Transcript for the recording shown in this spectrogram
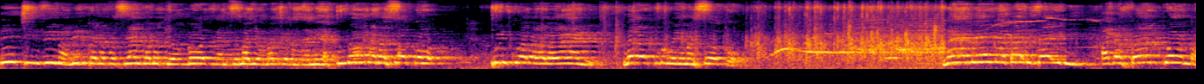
Nchi nzima. Mimi kwa nafasi yangu kama kiongozi na msemaji wa machinga Tanzania, tumeona masoko, tulikuwa barabarani, leo tuko kwenye masoko. Na ameenda mbali zaidi, akafahamu kwamba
